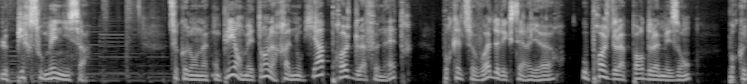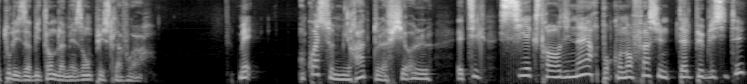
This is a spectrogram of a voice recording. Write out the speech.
le Pirsoumé Nissa. Ce que l'on accomplit en mettant la Hanoukia proche de la fenêtre pour qu'elle se voie de l'extérieur ou proche de la porte de la maison pour que tous les habitants de la maison puissent la voir. Mais en quoi ce miracle de la fiole est-il si extraordinaire pour qu'on en fasse une telle publicité?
